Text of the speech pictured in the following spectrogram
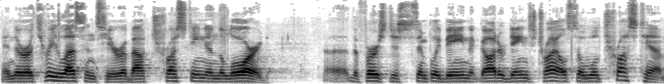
And there are three lessons here about trusting in the Lord. Uh, the first just simply being that God ordains trials so we'll trust Him.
